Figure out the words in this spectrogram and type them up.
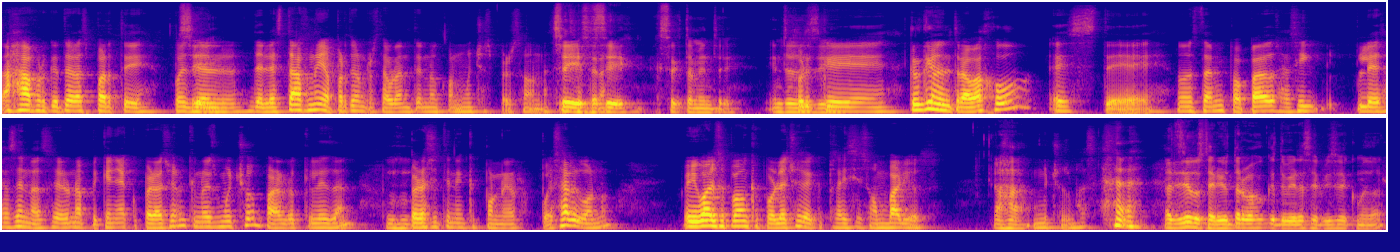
Ajá, porque tú eras parte, pues, Sí. del, del staff, ¿no? Y aparte de un restaurante, ¿no? Con muchas personas, Sí, sí, etcétera. sí, exactamente. Entonces, sí. Porque creo que en el trabajo, este, donde está mi papá, o sea, sí les hacen hacer una pequeña cooperación, que no es mucho para lo que les dan, pero sí tienen que poner, pues, algo, ¿no? O igual supongo que por el hecho de que, pues, ahí sí son varios, Ajá. muchos más. ¿A ti te gustaría un trabajo que tuviera servicio de comedor?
